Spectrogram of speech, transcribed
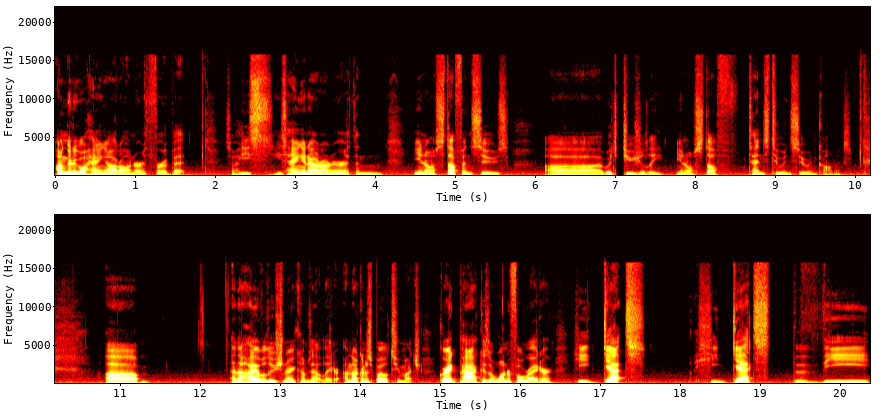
I'm gonna go hang out on Earth for a bit. So he's he's hanging out on Earth, and you know stuff ensues, uh, which usually you know stuff tends to ensue in comics. Um, and the High Evolutionary comes out later. I'm not going to spoil too much. Greg Pak is a wonderful writer. He gets he gets the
